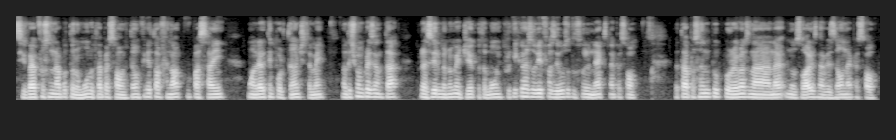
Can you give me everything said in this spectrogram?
se vai funcionar para todo mundo, tá pessoal? Então fica até o final que vou passar aí um alerta importante também. Então deixa eu me apresentar, prazer, meu nome é Diego, tá bom? E por que, que eu resolvi fazer uso do Solinex, né pessoal? Eu tava passando por problemas na, na, nos olhos, na visão, né pessoal?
